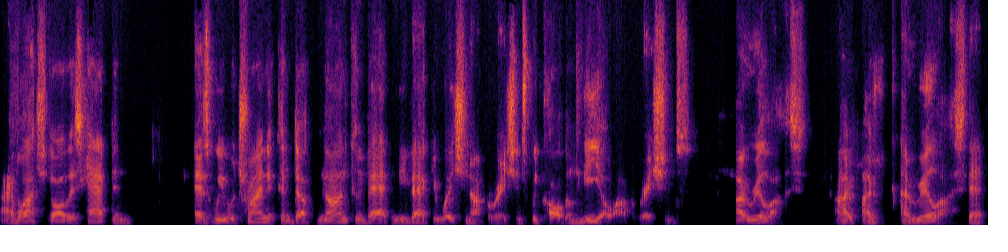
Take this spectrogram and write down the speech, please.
I watched all this happen. as we were trying to conduct non combatant evacuation operations. We call them NEO operations. I realized, I, I, I realized that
